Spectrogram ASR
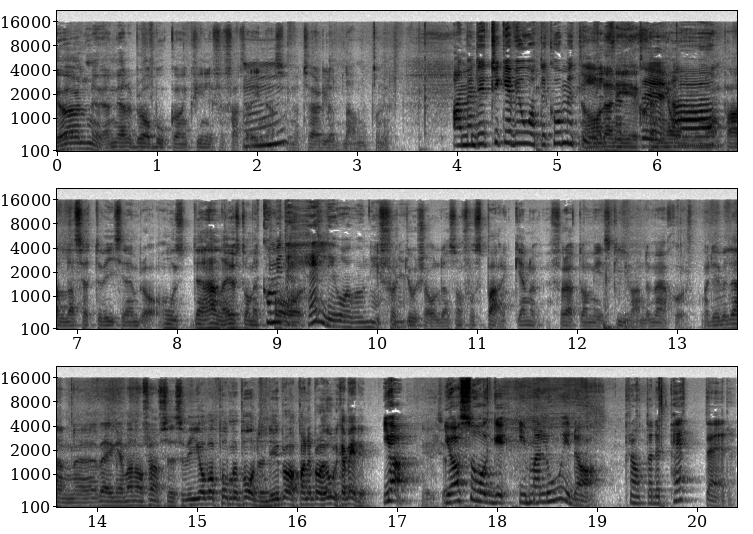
Girl nu. En väldigt bra bok av en kvinnlig författarinna Mm. som jag tyvärr glömt namnet på nu. Ja, men det tycker jag vi återkommer till. Ja, den är att, genial roman på alla sätt och vis är den bra. Hon, den handlar just om ett par inte heller ihåg vad hon i heter nu. 40-årsåldern som får sparken för att de är skrivande människor. Och det är väl den eh, vägen man har framför sig. Så vi jobbar på med podden. Det är bra att man är bra i olika medier. Ja, jag såg i Malou idag, pratade Petter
